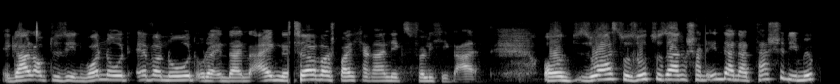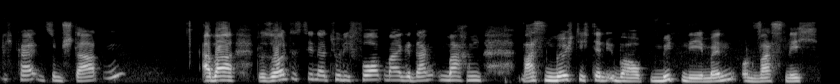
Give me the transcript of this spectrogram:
Egal, ob du sie in OneNote, Evernote oder in deinen eigenen Serverspeicher reinlegst, völlig egal. Und so hast du sozusagen schon in deiner Tasche die Möglichkeiten zum Starten. Aber du solltest dir natürlich vorab mal Gedanken machen, was möchte ich denn überhaupt mitnehmen und was nicht.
